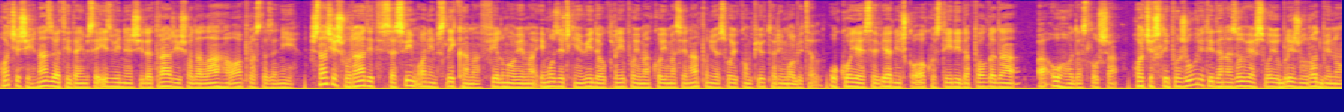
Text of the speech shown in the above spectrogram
hoćeš ih nazvati da im se izvineš i da tražiš od Allaha oprosta za njih. Šta ćeš uraditi sa svim onim slikama, filmovima i muzičkim videoklipovima kojima se napunio svoj kompjuter i mobitel, u koje se vjerničko oko stidi da pogleda, a uho da sluša. Hoćeš li požuriti da nazoveš svoju bližu rodbinu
